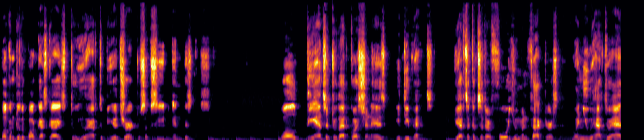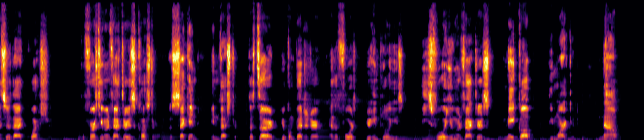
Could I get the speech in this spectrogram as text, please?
Welcome to the podcast, guys. Do you have to be a jerk to succeed in business? Well, the answer to that question is it depends. You have to consider four human factors when you have to answer that question. The first human factor is customer, the second, investor, the third, your competitor, and the fourth, your employees. These four human factors make up the market. Now,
